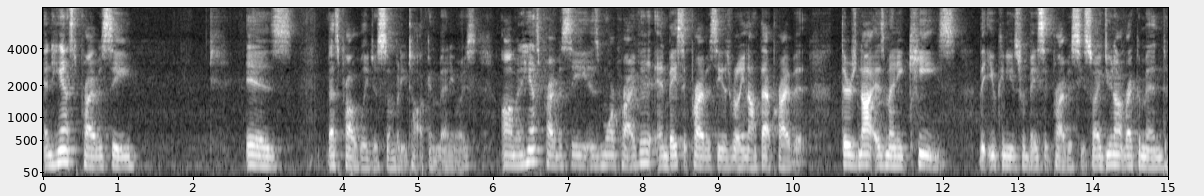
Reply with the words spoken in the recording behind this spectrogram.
enhanced privacy is that's probably just somebody talking but anyways um, enhanced privacy is more private and basic privacy is really not that private. There's not as many keys that you can use for basic privacy so i do not recommend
